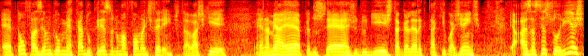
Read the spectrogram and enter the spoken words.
estão fazendo que o mercado cresça de uma forma diferente, tá? Eu acho que é, na minha época, do Sérgio, do Nis, da galera que está aqui com a gente, é, as assessorias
